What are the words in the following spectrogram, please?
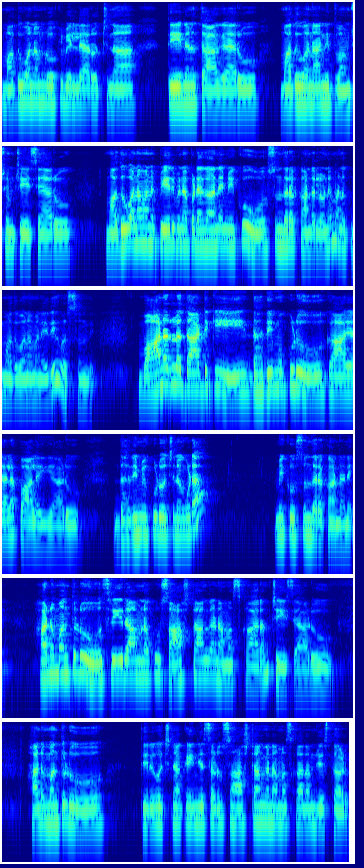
మధువనంలోకి వెళ్ళారు వచ్చిన తేనెను తాగారు. మధువనాన్ని ధ్వంసం చేశారు. మధువనం అనే పేరు వినపడగానే మీకు సుందరకాండలోనే మనకు మధువనం అనేది వస్తుంది. వానరుల దాటికి దధిముఖుడు గాయాల పాలయ్యాడు. దధిముఖుడు వచ్చినా కూడా మీకు సుందరకాండనే. హనుమంతుడు శ్రీరామునకు సాష్టాంగ నమస్కారం చేశాడు. హనుమంతుడు తిరిగి వచ్చినాక ఏం చేస్తాడు? సాష్టాంగ నమస్కారం చేస్తాడు.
